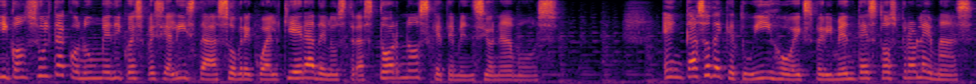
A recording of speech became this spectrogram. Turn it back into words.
y consulta con un médico especialista sobre cualquiera de los trastornos que te mencionamos. En caso de que tu hijo experimente estos problemas,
